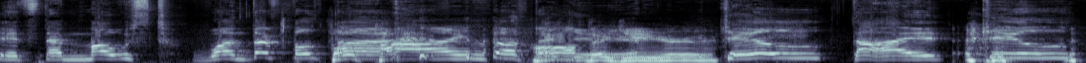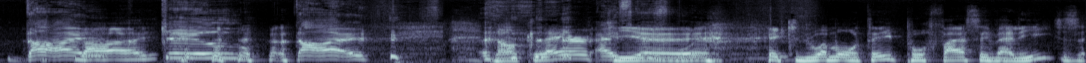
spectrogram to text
It's the most wonderful time, time of the year. Kill, die, kill, die, Die. kill, die. Donc Claire qui, euh, qui doit monter pour faire ses valises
